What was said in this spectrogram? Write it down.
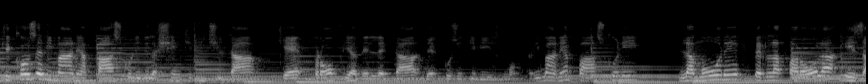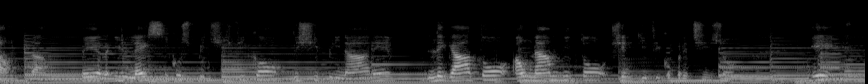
che cosa rimane a Pascoli della scientificità che è propria dell'età del positivismo? Rimane a Pascoli l'amore per la parola esatta, per il lessico specifico, disciplinare, legato a un ambito scientifico preciso. E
